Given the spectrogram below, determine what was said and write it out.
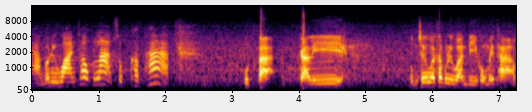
ถามบริวารโชคลาภสุขภาพ ปุตตะกาลี ผมเชื่อว่าถ้าบริวารดีคงไม่ถาม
